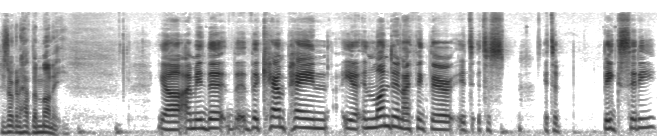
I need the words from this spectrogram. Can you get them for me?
He's not going to have the money. Yeah, I mean the the, the campaign. You know, in London, I think there it's it's a it's a big city,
